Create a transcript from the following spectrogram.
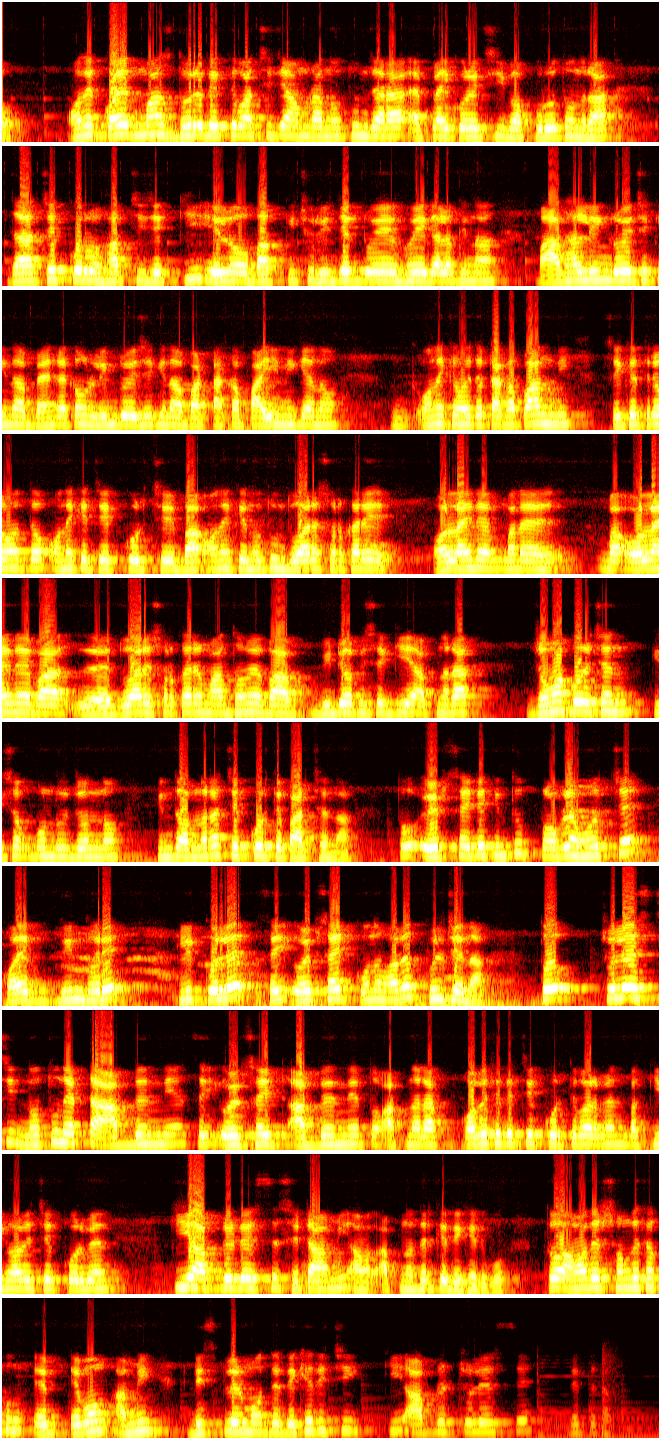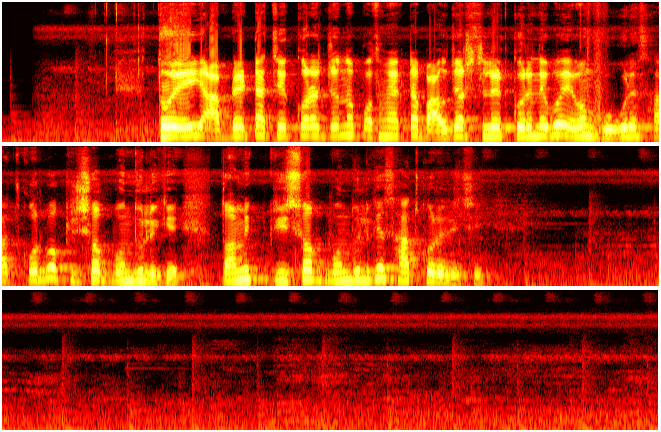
অনেক কয়েক মাস ধরে দেখতে পাচ্ছি যে আমরা নতুন যারা অ্যাপ্লাই করেছি বা পুরাতনরা, যারা চেক করব ভাবছি যে কি এলো বা কিছু রিজেক্ট হয়ে হয়ে গেল কিনা বা আধার লিঙ্ক রয়েছে কিনা ব্যাঙ্ক অ্যাকাউন্ট লিঙ্ক রয়েছে কিনা বা টাকা পাইনি কেন? অনেকে হয়তো টাকা পাননি, সেক্ষেত্রে হয়তো অনেকে চেক করছে বা অনেকে নতুন দুয়ারে সরকারে অনলাইনে মানে বা অনলাইনে বা দুয়ারে সরকারের মাধ্যমে বা বিডিও অফিসে গিয়ে আপনারা জমা করেছেন কৃষক বন্ধুর জন্য, কিন্তু আপনারা চেক করতে পারছেন না। তো ওয়েবসাইটে কিন্তু প্রবলেম হচ্ছে কয়েকদিন ধরে ক্লিক করলে সেই ওয়েবসাইট কোনোভাবে খুলছে না। তো চলে এসেছি নতুন একটা আপডেট নিয়ে, সেই ওয়েবসাইট আপডেট নিয়ে। তো আপনারা কবে থেকে চেক করতে পারবেন বা কীভাবে চেক করবেন, কি আপডেট এসছে সেটা আমি আপনাদেরকে দেখে দেবো। তো আমাদের সঙ্গে থাকুন, এবং আমি ডিসপ্লের মধ্যে দেখে দিচ্ছি কি আপডেট চলে এসছে। দেখতে থাকুন। তো এই আপডেটটা চেক করার জন্য প্রথমে একটা ব্রাউজার সিলেক্ট করে নেব এবং গুগলে সার্চ করব কৃষক বন্ধু লিখে তো আমি কৃষক বন্ধু লিখে সার্চ করে দিচ্ছি।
